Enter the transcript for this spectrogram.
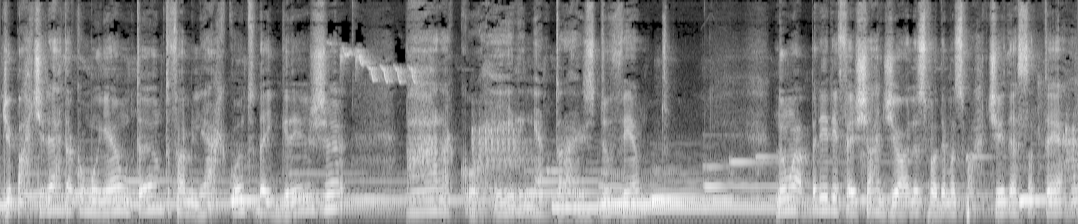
de partilhar da comunhão, tanto familiar quanto da igreja, para correrem atrás do vento. Num abrir e fechar de olhos podemos partir dessa terra.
